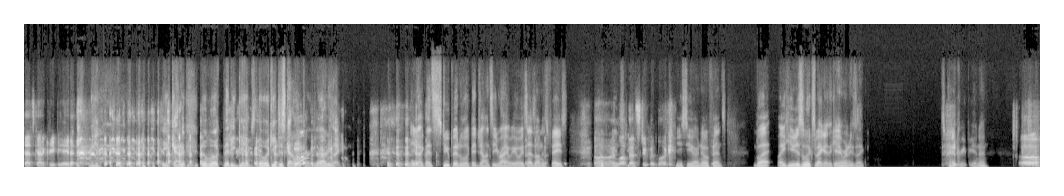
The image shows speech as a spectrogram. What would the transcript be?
that's kind of creepy, ain't it? he kind of the look that he gives, the look he just kind of like turns around. He's like, you know, like that stupid look that John C. Reilly always has on his face. Oh, no I love that stupid look. PCR, no offense, but like he just looks back at the camera and he's like, it's kind of creepy, isn't it? Uh,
